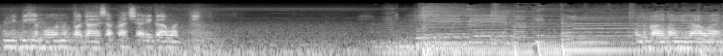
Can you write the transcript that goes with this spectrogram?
Bibigyan mo ko ng pag-asa para siya ligawan ka. Ano ba kitang ligawan?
